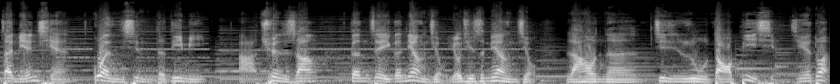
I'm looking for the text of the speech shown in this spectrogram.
在年前惯性的低迷啊，券商跟这个酿酒，尤其是酿酒。然后呢，进入到避险阶段，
